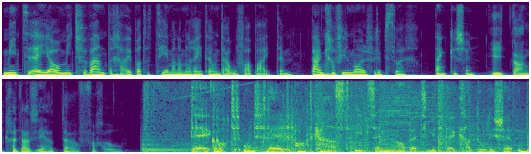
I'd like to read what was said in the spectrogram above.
mit, äh, ja, mit Verwandten kann über das Thema einmal reden und auch aufarbeiten. Danke vielmals für den Besuch. Dankeschön. Ich danke, dass dürfen kommen. Der Gott und die Welt Podcast in Zusammenarbeit mit der katholischen und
